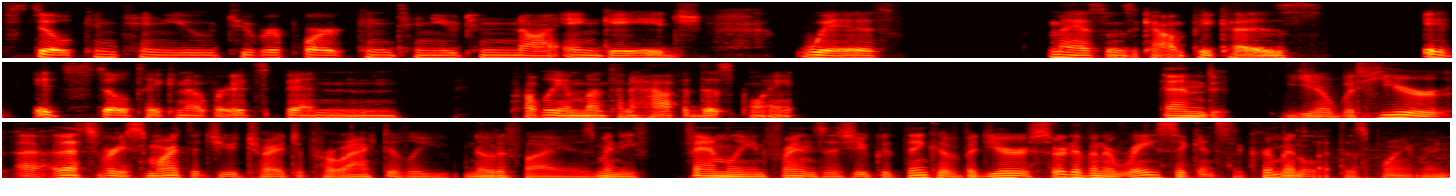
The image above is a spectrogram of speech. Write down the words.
still continue to report, continue to not engage with my husband's account because it it's still taken over. It's been probably a month and a half at this point. And you know, but here, uh, that's very smart that you tried to proactively notify as many family and friends as you could think of. But you're sort of in a race against the criminal at this point, right?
